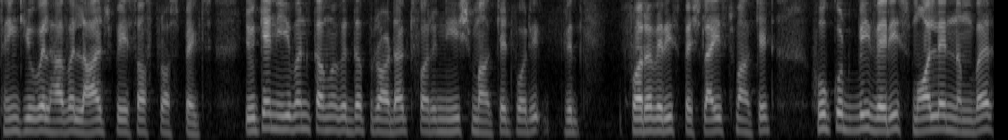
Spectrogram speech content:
think you will have a large base of prospects. You can even come up with the product for a niche market for with for a very specialized market who could be very small in number,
